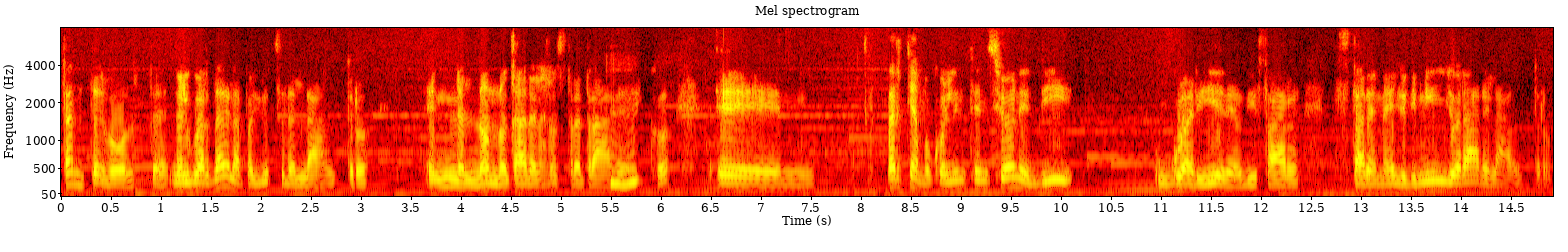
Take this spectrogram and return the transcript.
tante volte nel guardare la pagliuzza dell'altro e nel non notare la nostra trave, mm-hmm. ecco, e, partiamo con l'intenzione di guarire o di far stare meglio, di migliorare l'altro.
